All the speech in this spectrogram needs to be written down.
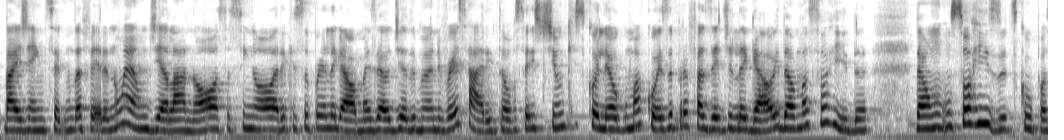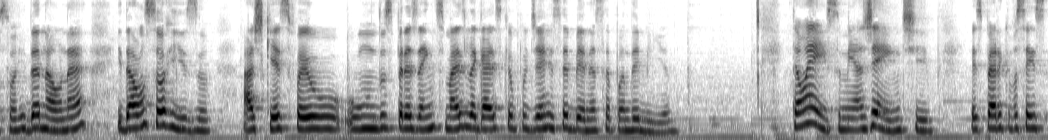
Vai, gente, segunda-feira não é um dia lá, nossa senhora, que super legal, mas é o dia do meu aniversário. Então vocês tinham que escolher alguma coisa para fazer de legal e dar uma sorrida. Dar um, um, sorriso, desculpa, sorrida não, né? E dar um sorriso. Acho que esse foi o, um dos presentes mais legais que eu podia receber nessa pandemia. Então é isso, minha gente. Eu espero que vocês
